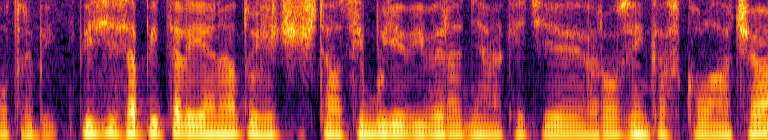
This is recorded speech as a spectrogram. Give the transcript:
spotreby. Vy ste sa pýtali aj na to, že či štát si bude vyberať nejaké tie hrozienka z koláča.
